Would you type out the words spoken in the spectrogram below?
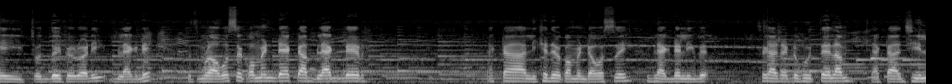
এই চোদ্দোই ফেব্রুয়ারি ব্ল্যাক ডে তো তোমরা অবশ্যই কমেন্টে একটা ব্ল্যাক ডের একটা লিখে দেবে কমেন্টে অবশ্যই ব্ল্যাক ডে লিখবে। আছে একটু ঘুরতে এলাম, একটা ঝিল,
